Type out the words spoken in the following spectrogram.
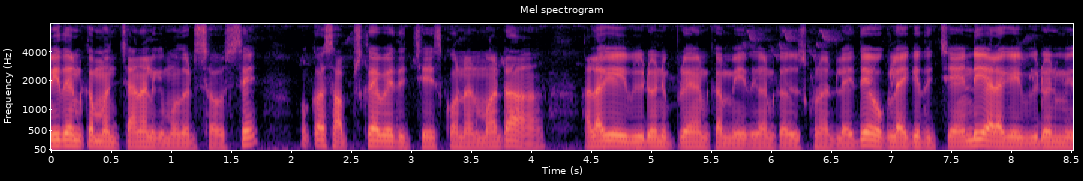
మీరు కనుక మన ఛానల్కి మొదటిసారి వస్తే ఒక సబ్స్క్రైబ్ అయితే చేసుకోండి అనమాట అలాగే ఈ వీడియోని ఇప్పుడే కనుక మీరు కనుక చూసుకున్నట్లయితే ఒక లైక్ అయితే చేయండి. అలాగే ఈ వీడియోని మీ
